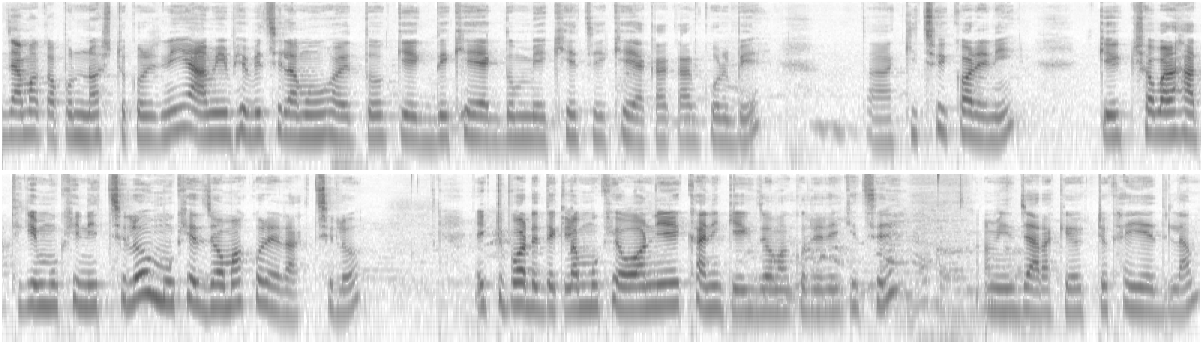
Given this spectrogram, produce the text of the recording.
জামা কাপড় নষ্ট করেনি। আমি ভেবেছিলাম ও হয়তো কেক দেখে একদম মেখে চেখে একাকার করবে। তা কিছুই করেনি। কেক সবার হাত থেকে মুখে নিচ্ছিল, মুখে জমা করে রাখছিল। একটু পরে দেখলাম মুখে অনেকখানি কেক জমা করে রেখেছে। আমি যারাকে একটু খাইয়ে দিলাম।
